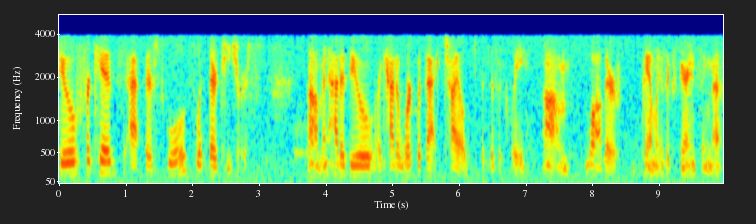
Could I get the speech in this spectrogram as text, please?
too for kids at their schools with their teachers, um, and how to do like how to work with that child specifically um, while their family is experiencing this.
